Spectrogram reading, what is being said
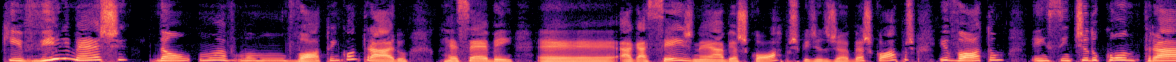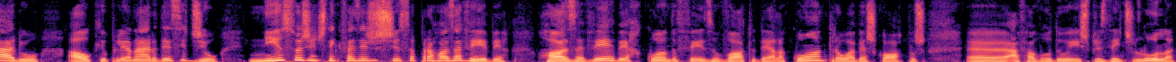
que vira e mexe dão uma, um voto em contrário. Recebem é, H6, né, habeas corpus, pedidos de habeas corpus, e votam em sentido contrário ao que o plenário decidiu. Nisso a gente tem que fazer justiça para Rosa Weber. Rosa Weber, quando fez o voto dela contra o habeas corpus é, a favor do ex-presidente Lula,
